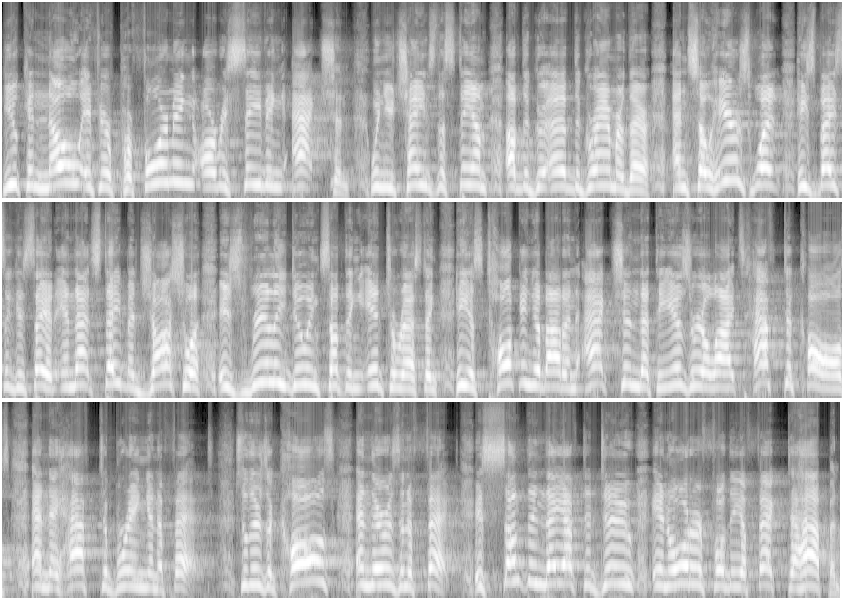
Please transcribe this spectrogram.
you can know if you're performing or receiving action when you change the stem of the, of the grammar there. And so here's what he's basically saying in that statement, John Joshua is really doing something interesting. He is talking about an action that the Israelites have to cause and they have to bring an effect. So there's a cause and there is an effect. It's something they have to do in order for the effect to happen.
